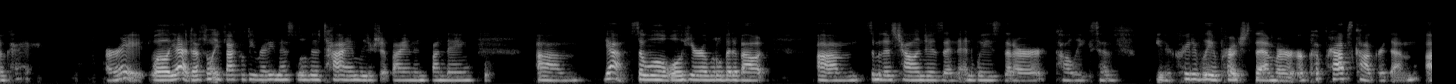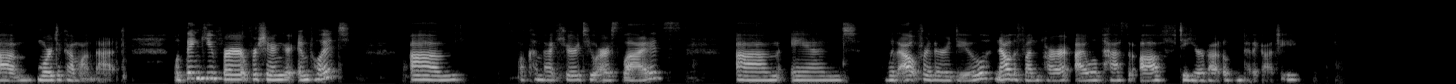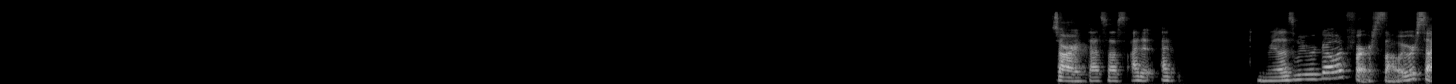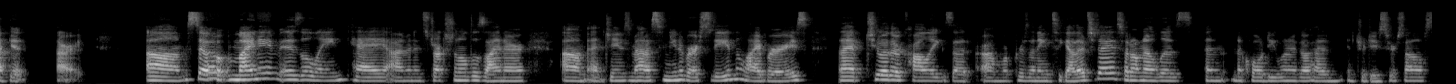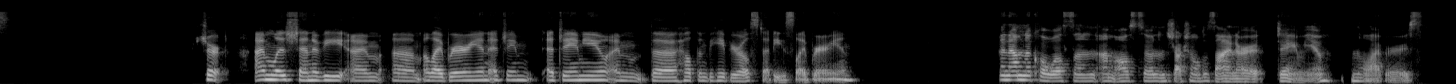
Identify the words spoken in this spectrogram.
Okay. All right. Well, yeah, definitely faculty readiness, a little bit of time, leadership buy-in and funding. Um, yeah, so we'll we'll hear a little bit about um, some of those challenges and, and ways that our colleagues have either creatively approached them or, or perhaps conquered them. Um, more to come on that. Well, thank you for, for sharing your input. Um, I'll come back here to our slides. Um, and without further ado, now the fun part, I will pass it off to hear about open pedagogy. Sorry, that's us. I, did, I didn't realize we were going first. Thought we were second. All right. Um, so my name is Elaine Kaye. I'm an instructional designer um, at James Madison University in the libraries. And I have two other colleagues that um, we're presenting together today. So I don't know, Liz and Nicole, do you want to go ahead and introduce yourselves? Sure. I'm Liz Chenevey. I'm um, a librarian at, JM at JMU. I'm the Health and Behavioral Studies librarian. And I'm Nicole Wilson. I'm also an instructional designer at JMU in the libraries.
